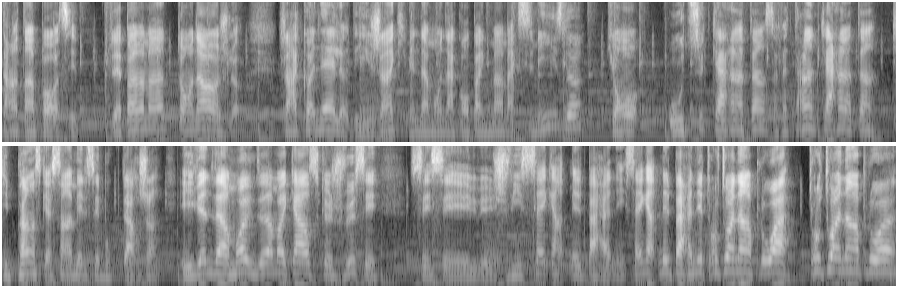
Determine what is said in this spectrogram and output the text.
Tant temps passé dépendamment de ton âge, là. J'en connais des gens qui viennent dans mon accompagnement Maximise, là, qui ont au-dessus de 40 ans, ça fait 30, 40 ans, qui pensent que 100 000, c'est beaucoup d'argent. Et ils viennent vers moi, ils me disent, ah, moi, Carl, ce que je veux, c'est, c'est, c'est, je vis 50 000 par année. 50 000 par année, trouve-toi un emploi. Trouve-toi un emploi.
